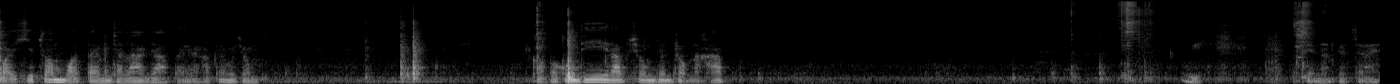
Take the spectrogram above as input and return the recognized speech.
ปล่อยคลิปซ่อมบอร์ดไปมันจะลากยาวไปนะครับท่านผู้ชม ขอบพระคุณที่รับชมจนจบนะครับ อุ้ย เสียงนัด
